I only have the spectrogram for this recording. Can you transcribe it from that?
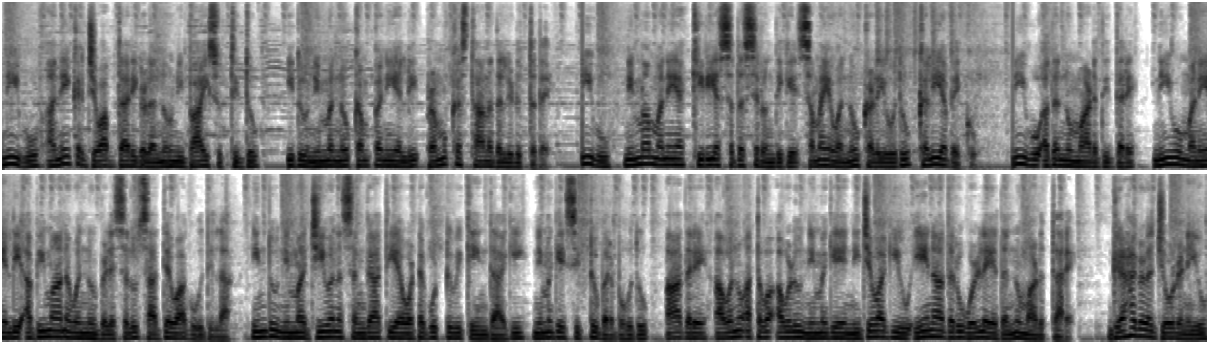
ನೀವು ಅನೇಕ ಜವಾಬ್ದಾರಿಗಳನ್ನು ನಿಭಾಯಿಸುತ್ತಿದ್ದು, ಇದು ನಿಮ್ಮನ್ನು ಕಂಪನಿಯಲ್ಲಿ ಪ್ರಮುಖ ಸ್ಥಾನದಲ್ಲಿಡುತ್ತದೆ. ನೀವು ನಿಮ್ಮ ಮನೆಯ ಕಿರಿಯ ಸದಸ್ಯರೊಂದಿಗೆ ಸಮಯವನ್ನು ಕಳೆಯುವುದು ಕಲಿಯಬೇಕು. ನೀವು ಅದನ್ನು ಮಾಡದಿದ್ದರೆ ನೀವು ಮನೆಯಲ್ಲಿ ಅಭಿಮಾನವನ್ನು ಬೆಳೆಸಲು ಸಾಧ್ಯವಾಗುವುದಿಲ್ಲ. ಇಂದು ನಿಮ್ಮ ಜೀವನ ಸಂಗಾತಿಯ ಒಟಗುಟ್ಟುವಿಕೆಯಿಂದಾಗಿ ನಿಮಗೆ ಸಿಟ್ಟು ಬರಬಹುದು. ಆದರೆ ಅವನು ಅಥವಾ ಅವಳು ನಿಮಗೆ ನಿಜವಾಗಿಯೂ ಏನಾದರೂ ಒಳ್ಳೆಯದನ್ನು ಮಾಡುತ್ತಾರೆ. ಗ್ರಹಗಳ ಜೋಡಣೆಯು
